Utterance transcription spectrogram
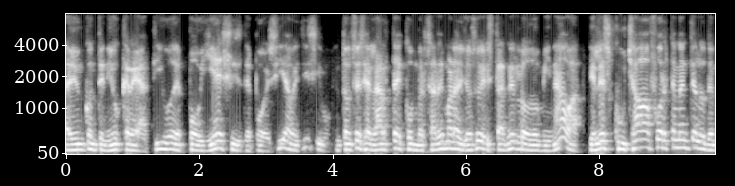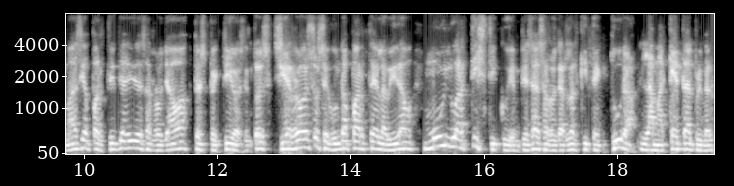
hay un contenido creativo de poiesis, de poesía bellísimo. Entonces el arte de conversar es maravilloso y Steiner lo dominaba. Y él escuchaba fuertemente a los demás y a partir de ahí desarrollaba perspectivas. Entonces cierro eso, segunda parte de la vida, muy lo artístico y empieza a desarrollar la arquitectura, la maqueta del primer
